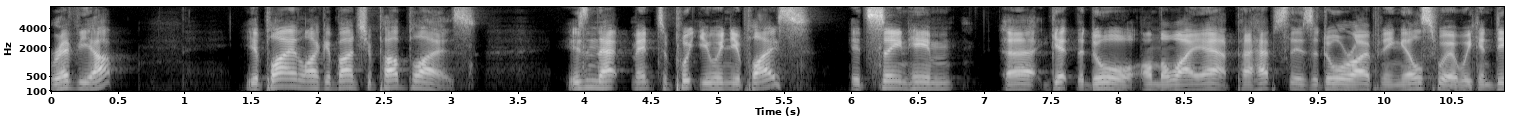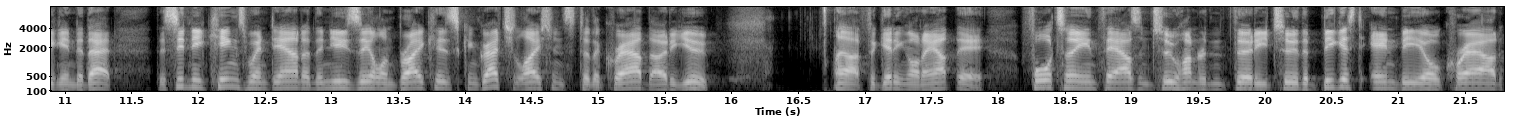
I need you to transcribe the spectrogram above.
Rev you up? You're playing like a bunch of pub players. Isn't that meant to put you in your place? It's seen him uh, get the door on the way out. Perhaps there's a door opening elsewhere. We can dig into that. The Sydney Kings went down to the New Zealand Breakers. Congratulations to the crowd, though, to you. Uh, for getting on out there. 14,232, the biggest NBL crowd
